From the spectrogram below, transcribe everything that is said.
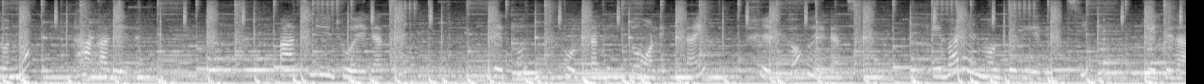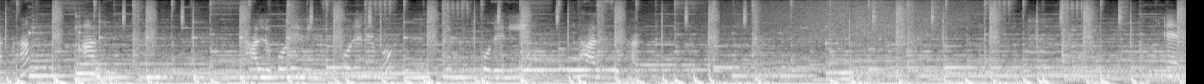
জন্য ঢাকা দিয়ে দেব। পাঁচ মিনিট হয়ে গেছে। দেখুন ঠোঁটটা কিন্তু অনেকটাই সেদ্ধ হয়ে গেছে। আলু। ভালো করে মিক্স করে নেব। মিক্স করে নিয়ে ভাজতে থাকব। অ্যাড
